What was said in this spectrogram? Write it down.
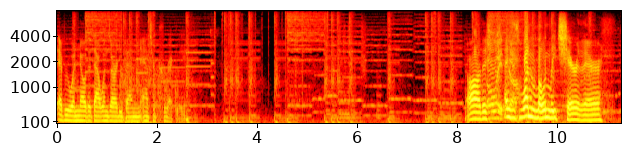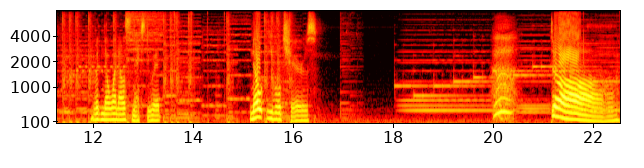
everyone know that that one's already been answered correctly. Oh, there's, Oh, wait, there's no. one lonely chair there with no one else next to it. No evil chairs. Duh.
